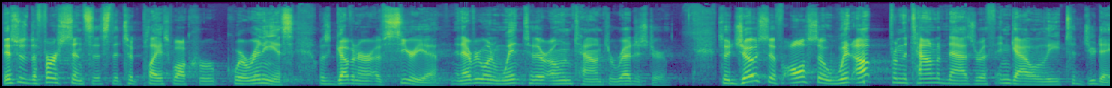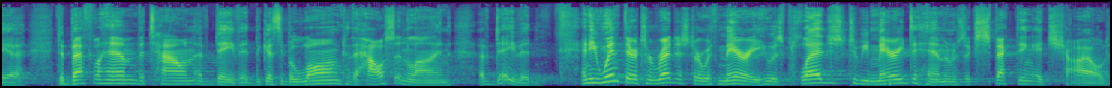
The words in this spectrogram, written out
This was the first census that took place while Quirinius was governor of Syria, and everyone went to their own town to register. So Joseph also went up from the town of Nazareth in Galilee to Judea, to Bethlehem, the town of David, because he belonged to the house and line of David. And he went there to register with Mary, who was pledged to be married to him and was expecting a child.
